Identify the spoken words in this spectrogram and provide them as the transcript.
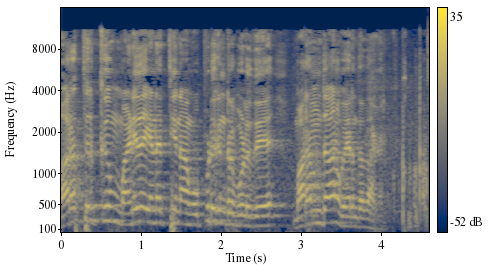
மரத்திற்கும் மனித இனத்தை நாம் ஒப்பிடுகின்ற பொழுது மரம்தான் உயர்ந்ததாக இருக்கும்.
